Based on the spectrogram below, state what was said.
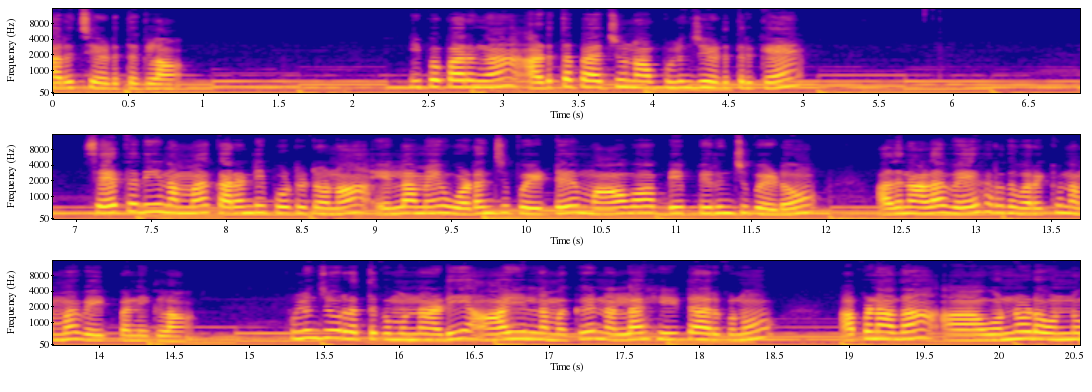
அரிச்சு எடுத்துக்கலாம். இப்போ பாருங்க அடுத்த பேட்சும் நான் புழிஞ்சு எடுத்திருக்கேன். சேர்த்ததையும் நம்ம கரண்டி போட்டுட்டோன்னா எல்லாமே உடஞ்சி போயிட்டு மாவாக அப்படியே பிரிஞ்சு போயிடும். அதனால வேகிறது வரைக்கும் நம்ம வெயிட் பண்ணிக்கலாம். புளிஞ்சு விடுறதுக்கு முன்னாடி ஆயில் நமக்கு நல்லா ஹீட்டாக இருக்கணும். அப்படின்னா தான் ஒன்றோட ஒன்று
